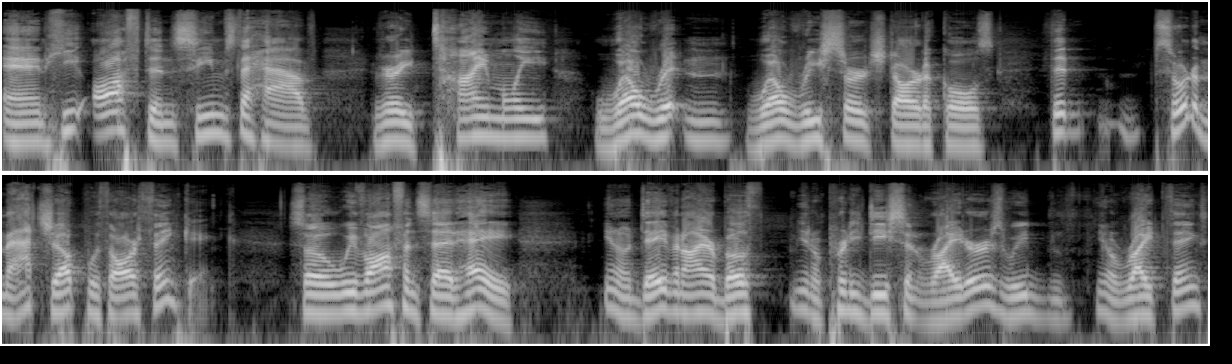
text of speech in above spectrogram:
And he often seems to have very timely, well written, well researched articles that sort of match up with our thinking. So we've often said, hey, you know, Dave and I are both, you know, pretty decent writers. We, you know, write things,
